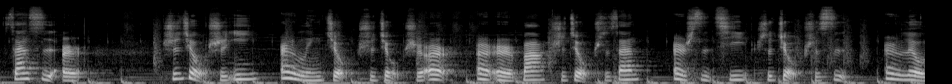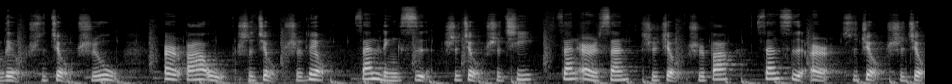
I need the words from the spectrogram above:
三四二，十九十一二零九，十九十二二二八，十九十三二四七，十九十四二六六，十九十五二八五，十九十六。三零四十九十七三二三十九十八三四二十九十九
